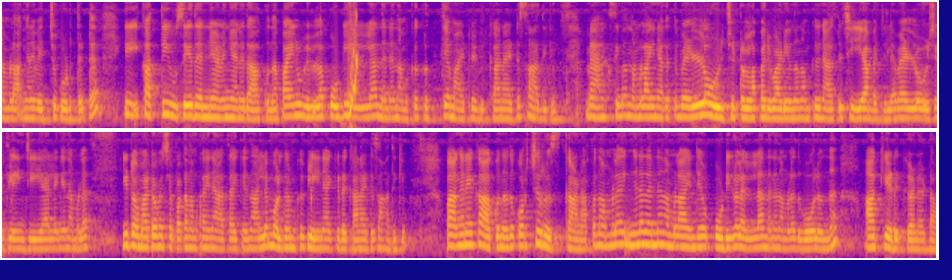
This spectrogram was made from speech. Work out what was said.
നമ്മൾ അങ്ങനെ വെച്ച് കൊടുത്തിട്ട് ഈ കത്തി യൂസ് ചെയ്ത് തന്നെയാണ് ഞാൻ ഇതാക്കുന്നത് അപ്പോൾ അതിനുള്ളിലുള്ള പൊടിയെല്ലാം തന്നെ നമുക്ക് കൃത്യമായിട്ട് എടുക്കാനായിട്ട് സാധിക്കും. മാക്സിമം നമ്മൾ അതിനകത്ത് വെള്ളം ഒഴിച്ചിട്ടുള്ള പരിപാടിയൊന്നും നമുക്ക് ഇതിനകത്ത് ചെയ്യാൻ പറ്റില്ല. വെള്ളം ഒഴിച്ച് ക്ലീൻ ചെയ്യുക അല്ലെങ്കിൽ നമ്മൾ ഈ ടൊമാറ്റോ കച്ചപ്പൊക്കെ നമുക്ക് അതിനകത്താക്കി നല്ലപോലെ നല്ല പോലെ നമുക്ക് ക്ലീൻ ആക്കി എടുക്കാനായിട്ട് സാധിക്കും. അപ്പോൾ അങ്ങനെയൊക്കെ ആക്കുന്നത് കുറച്ച് റിസ്ക് ആണ്. അപ്പോൾ നമ്മൾ ഇങ്ങനെ തന്നെ നമ്മൾ അതിന്റെ പൊടികളെല്ലാം തന്നെ നമ്മൾ ഇതുപോലെ ഒന്ന് ആക്കിയെടുക്കുകയാണ് കേട്ടോ.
